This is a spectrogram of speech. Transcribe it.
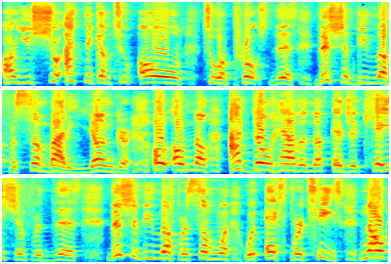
are you sure? I think I'm too old to approach this. This should be left for somebody younger. Oh, oh no, I don't have enough education for this. This should be left for someone with expertise. No,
